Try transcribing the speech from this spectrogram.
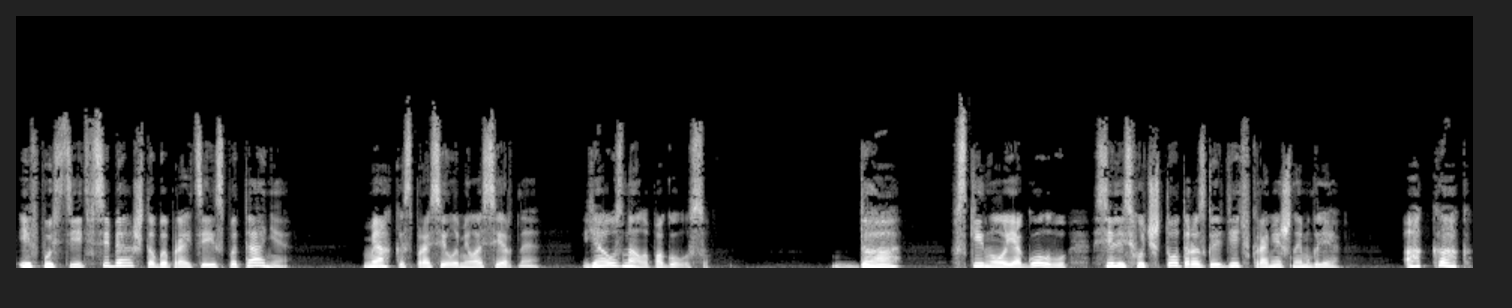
и впустить в себя, чтобы пройти испытание? Мягко спросила милосердная. Я узнала по голосу. «Да», — вскинула я голову, селись хоть что-то разглядеть в кромешной мгле. «А как?»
